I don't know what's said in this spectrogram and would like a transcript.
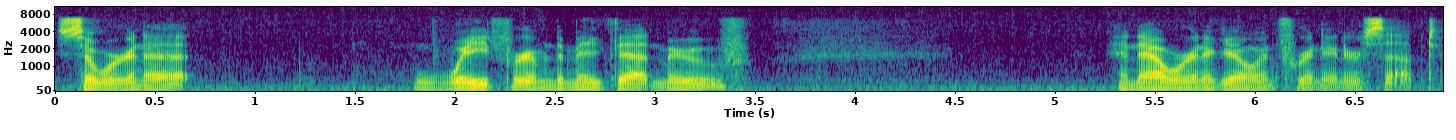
So we're going to wait for him to make that move. And now we're going to go in for an intercept.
